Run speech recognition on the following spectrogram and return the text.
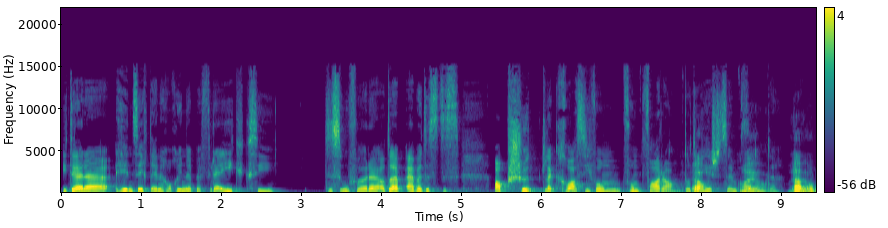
in dieser Hinsicht eigentlich auch eine Befreiung gewesen das Aufhören, oder eben das, das Abschütteln quasi vom, vom Pfarramt, oder ja. wie hast du es empfunden? Ja, ja. ja,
